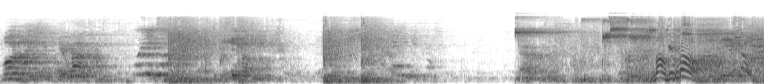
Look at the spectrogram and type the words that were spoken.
One. Come on, get the ball. Let's go.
